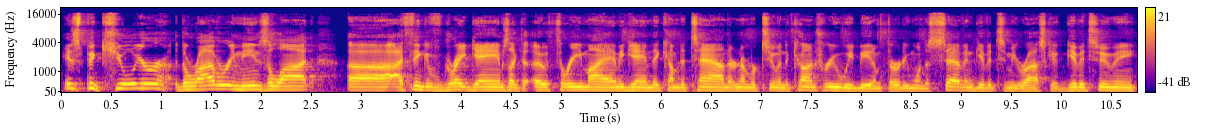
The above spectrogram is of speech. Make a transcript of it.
It's peculiar. The rivalry means a lot. Uh, I think of great games like the 03 Miami game. They come to town. They're number two in the country. We beat them 31 to 7. Give it to me, Roscoe. Give it to me.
